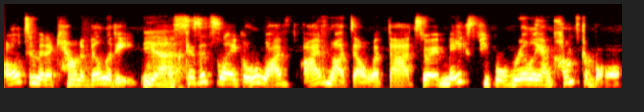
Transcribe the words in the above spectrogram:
ultimate accountability. yes Because it's like, oh, I've I've not dealt with that, so it makes people really uncomfortable.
